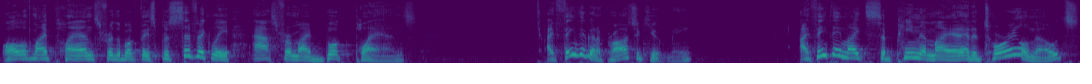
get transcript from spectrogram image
all of my plans for the book, they specifically asked for my book plans. I think they're going to prosecute me. I think they might subpoena my editorial notes,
